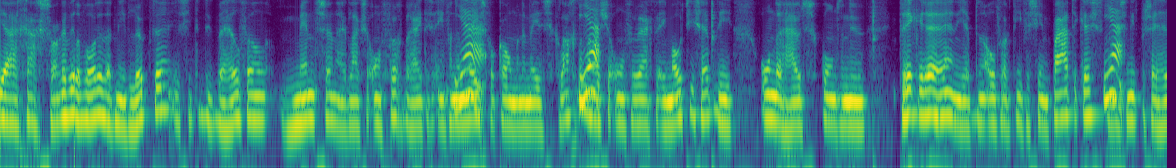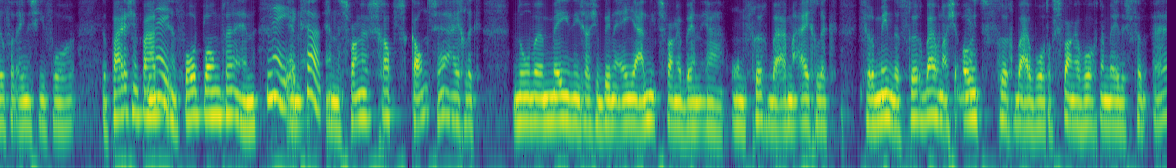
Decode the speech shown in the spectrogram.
jaar graag zwanger willen worden, dat niet lukte. Je ziet natuurlijk bij heel veel mensen, nou, laat ik zeggen, onvruchtbaarheid is een van de Ja. meest voorkomende medische klachten. Ja. Maar als je onverwerkte emoties hebt die onderhuids continu triggeren hè, en je hebt een overactieve sympathicus, dan Ja. is er niet per se heel veel energie voor de parasympathicus Nee. en het voortplanten. En, Nee, en, exact. En de zwangerschapskans, hè, eigenlijk noemen we medisch als je binnen één jaar niet zwanger bent, ja, onvruchtbaar, maar eigenlijk verminderd vruchtbaar. Want als je Ja. ooit vruchtbaar wordt of zwanger wordt, dan ben je dus ver- hè,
